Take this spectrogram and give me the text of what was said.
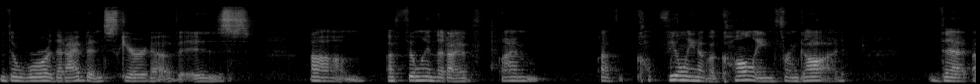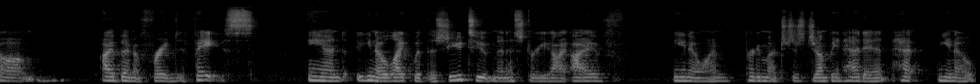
the roar that I've been scared of is um, a feeling that I've I'm a feeling of a calling from God that um, I've been afraid to face. And you know, like with this YouTube ministry, I, I've you know, I'm pretty much just jumping head in, head, you know,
